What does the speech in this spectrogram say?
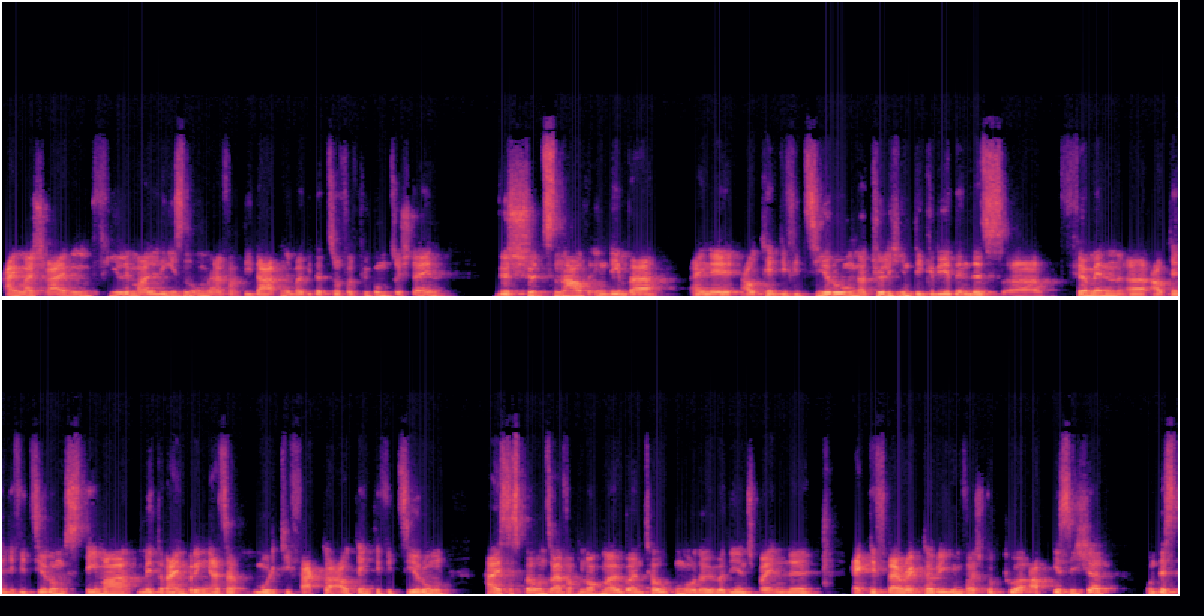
einmal schreiben, viele mal lesen, um einfach die Daten immer wieder zur Verfügung zu stellen. Wir schützen auch, indem wir eine Authentifizierung natürlich integriert in das äh, Firmen-Authentifizierungsthema äh, mit reinbringen. Also Multifaktor-Authentifizierung heißt es bei uns einfach nochmal über ein Token oder über die entsprechende Active Directory-Infrastruktur abgesichert. Und das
